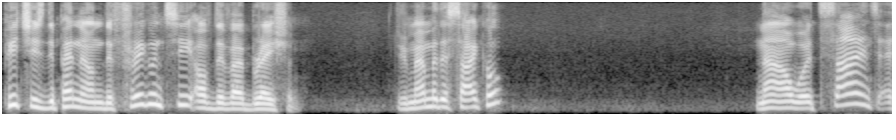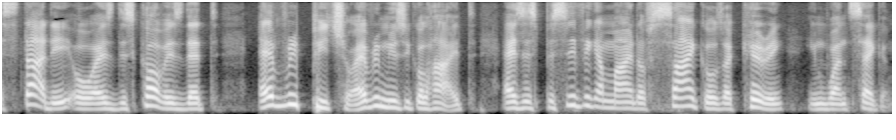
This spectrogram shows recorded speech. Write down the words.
Pitch is dependent on the frequency of the vibration. Do you remember the cycle? Now, what science has studied or has discovered is that every pitch or every musical height has a specific amount of cycles occurring in one second.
